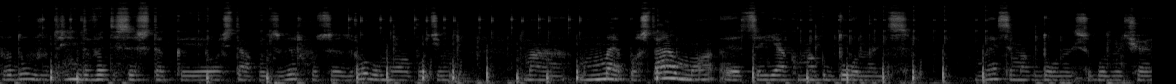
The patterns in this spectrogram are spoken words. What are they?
продовжувати. Давайте все ж таки ось так от зверху це зробимо, а потім ми поставимо е, це як Макдональдс. Це Макдональдс обозначає.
